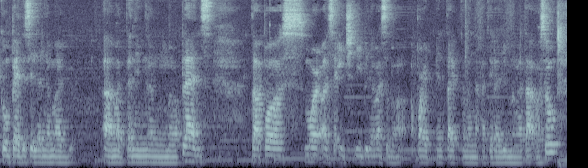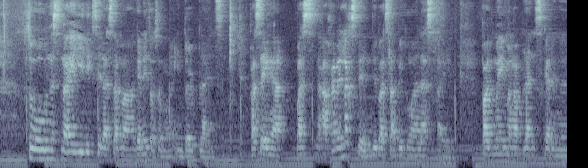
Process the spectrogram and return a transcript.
kung pwede sila na mag, uh, magtanim ng mga plants. Tapos, more on sa HDB naman, sa mga apartment type naman nakatira yung mga tao. So, so nas nahihilig sila sa mga ganito, sa mga indoor plants. Kasi nga, mas nakaka-relax din, di ba? Sabi ko nga last time, pag may mga plants ka rin na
